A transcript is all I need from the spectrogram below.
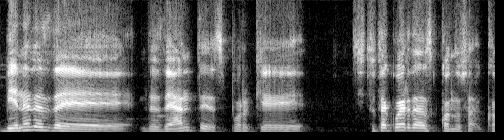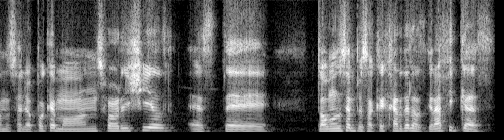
viene desde, desde antes, porque si tú te acuerdas, cuando, cuando salió Pokémon Sword y Shield, este, todo el mundo se empezó a quejar de las gráficas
